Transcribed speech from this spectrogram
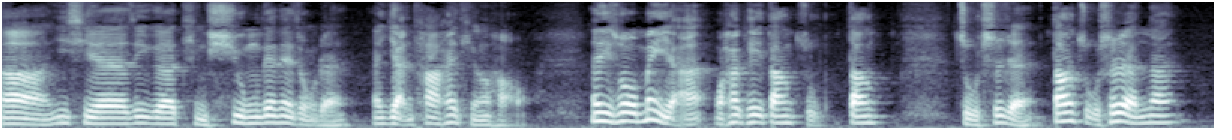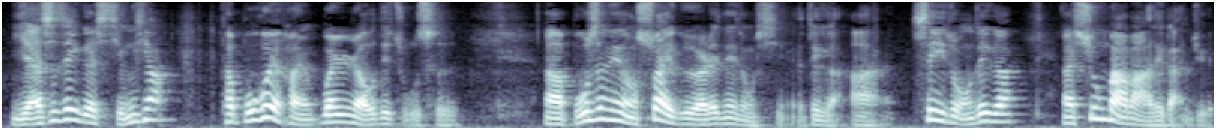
啊，一些这个挺凶的那种人，啊，演他还挺好。那你说我没演，我还可以当主当主持人，当主持人呢，也是这个形象，他不会很温柔的主持，啊，不是那种帅哥的那种形，这个啊，是一种这个啊凶巴巴的感觉，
